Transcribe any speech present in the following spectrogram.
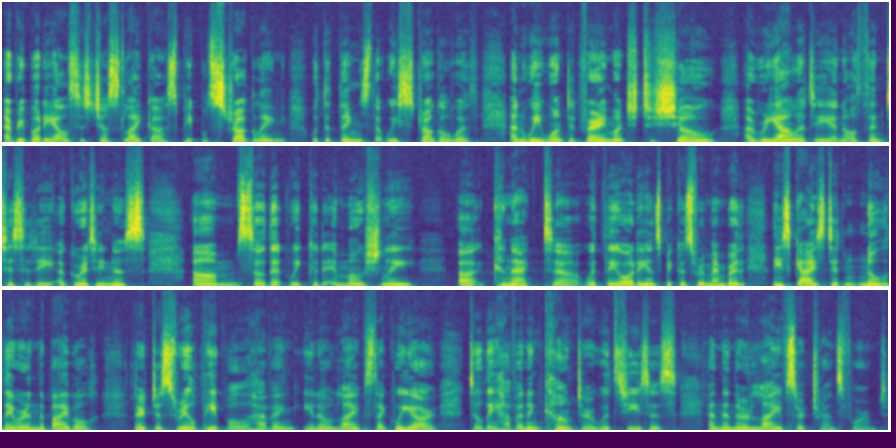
Everybody else is just like us, people struggling with the things that we struggle with. And we wanted very much to show a reality, an authenticity, a grittiness, um, so that we could emotionally uh, connect uh, with the audience because remember these guys didn't know they were in the bible they're just real people having you know lives like we are till they have an encounter with jesus and then their lives are transformed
